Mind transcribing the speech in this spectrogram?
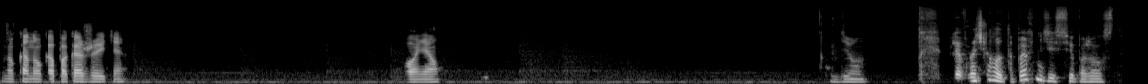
Ну-ка, ну-ка, покажите. Понял. Где он? Бля, в начало тпхнитесь все, пожалуйста.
